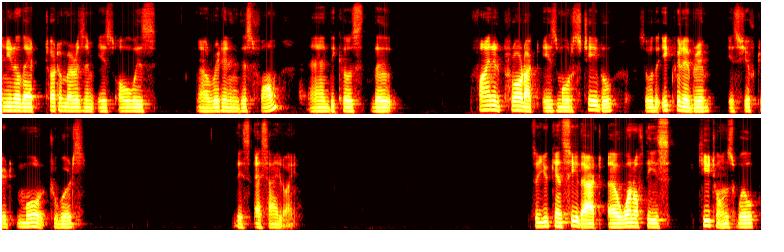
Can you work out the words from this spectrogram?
and you know that tautomerism is always uh, written in this form and because the final product is more stable so the equilibrium is shifted more towards this acyloin. So you can see that uh, one of these ketones will,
